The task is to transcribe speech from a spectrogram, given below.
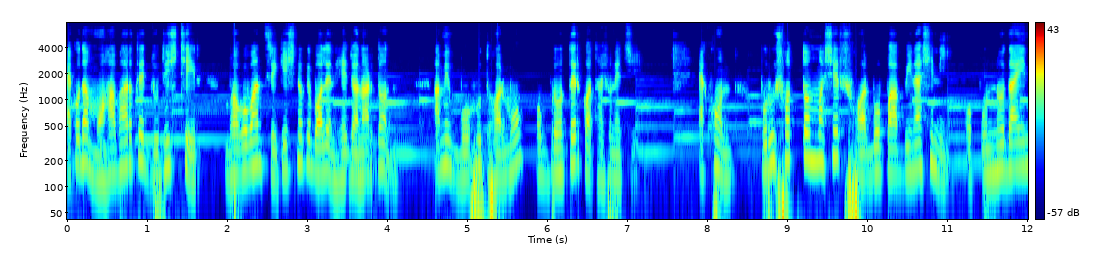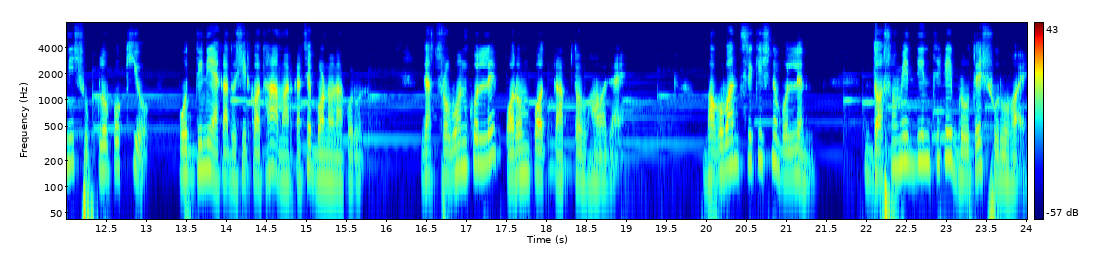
একদা মহাভারতের যুধিষ্ঠির ভগবান শ্রীকৃষ্ণকে বলেন, হে জনার্দন, আমি বহু ধর্ম ও ব্রতের কথা শুনেছি। এখন পুরুষোত্তম মাসের সর্বপাপ বিনাশিনী ও পুণ্যদায়িনী শুক্লপক্ষীয় পদ্মিনী একাদশীর কথা আমার কাছে বর্ণনা করুন, যা শ্রবণ করলে পরম পদ প্রাপ্ত হওয়া যায়। ভগবান শ্রীকৃষ্ণ বললেন, দশমীর দিন থেকেই ব্রতে শুরু হয়।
